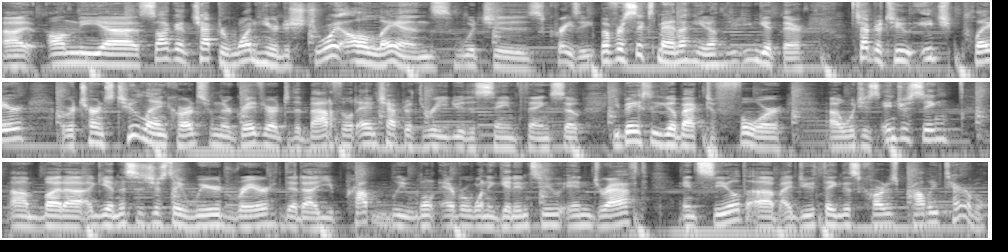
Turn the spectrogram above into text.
Uh, on the uh, saga chapter 1 here, destroy all lands, which is crazy, but for 6 mana, you know, you can get there. Chapter 2, each player returns 2 land cards from their graveyard to the battlefield, and chapter 3, you do the same thing. So you basically go back to 4, uh, which is interesting, uh, but uh, again, this is just a weird rare that you probably won't ever want to get into in draft and sealed. I do think this card is probably terrible.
